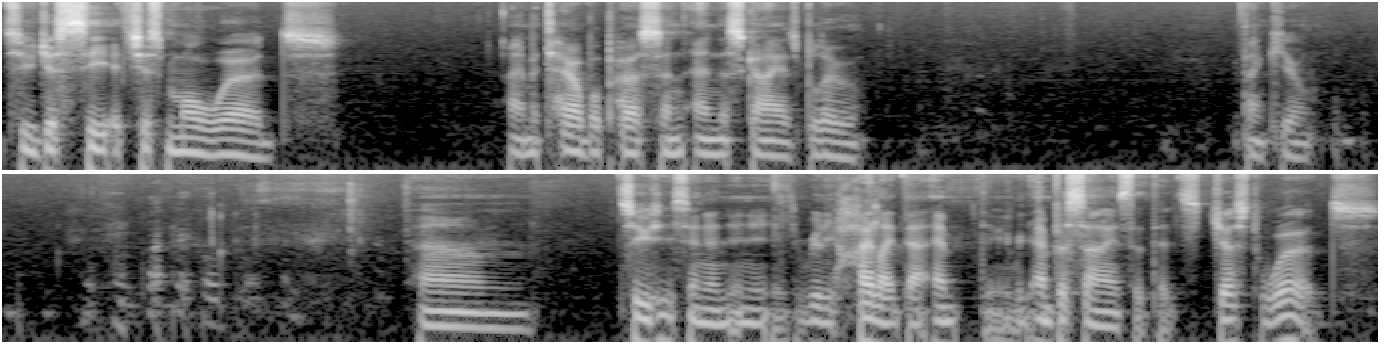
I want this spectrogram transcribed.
So you just see it's just more words. I'm a terrible person and the sky is blue. Thank you. Um, so you, and you really highlight that, em- emphasize that it's just words.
